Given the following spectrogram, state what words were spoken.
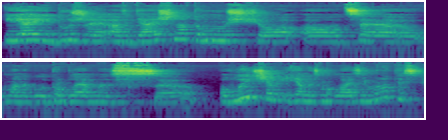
І я їй дуже е, вдячна, тому що е, це у мене були проблеми з е, обличчям, і я не змогла зніматись.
